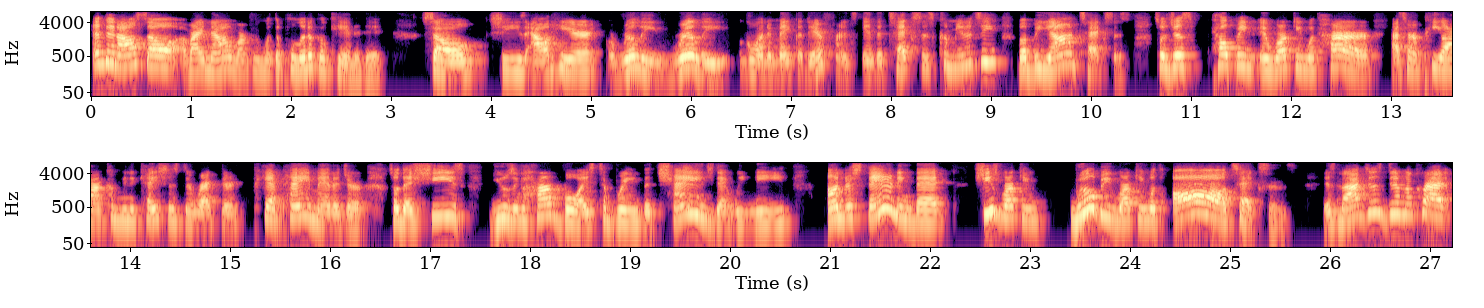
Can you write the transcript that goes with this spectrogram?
And then also, right now, I'm working with a political candidate so she's out here really, really going to make a difference in the Texas community, but beyond Texas. So just helping and working with her as her PR and communications director, campaign manager, so that she's using her voice to bring the change that we need, understanding that she's working, will be working with all Texans. It's not just Democrat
